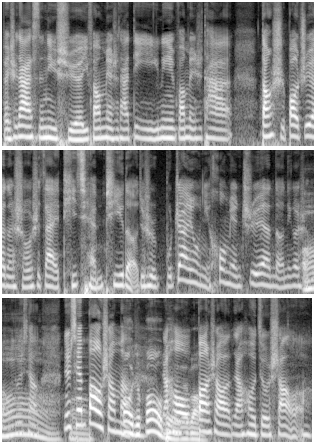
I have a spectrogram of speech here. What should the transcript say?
北师大心理学，一方面是他第一，另一方面是他当时报志愿的时候是在提前批的，就是不占用你后面志愿的那个什么，我就想哦那就先报上嘛报，就报呗，然后？报上，然后就上了。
